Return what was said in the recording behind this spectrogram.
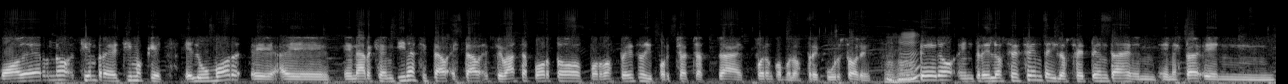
moderno, siempre decimos que el humor eh, eh, en Argentina se está, está- se basa por todo, por dos pesos y por cha cha cha, fueron como los precursores. Pero entre los 60 y los 70 en, en, esta- en,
